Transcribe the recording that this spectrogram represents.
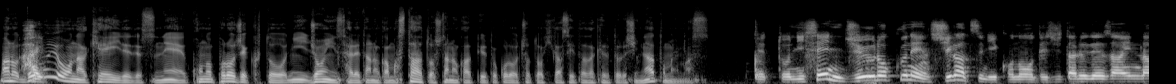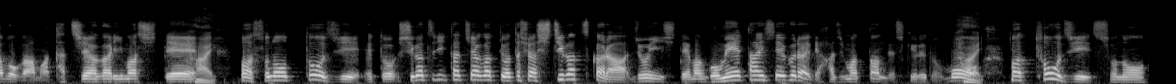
まあ、あのはいどのような経緯でですね、このプロジェクトにジョインされたのか、まあ、スタートしたのかというところをちょっとお聞かせいただけると嬉しいなと思います。えっと、2016年4月にこのデジタルデザインラボがまあ立ち上がりまして、はい、まあ、その当時、えっと、4月に立ち上がって、私は7月からジョインして、まあ、5名体制ぐらいで始まったんですけれども、はい。まあ、当時、その、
